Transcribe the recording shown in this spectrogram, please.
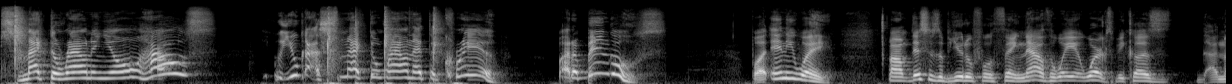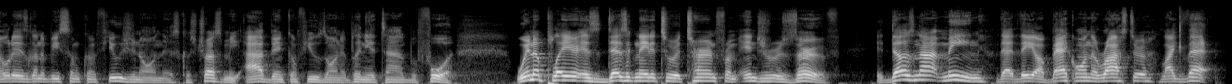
smacked around in your own house, you got smacked around at the crib by the Bengals. But anyway, um, this is a beautiful thing. Now, the way it works, because I know there's going to be some confusion on this because trust me, I've been confused on it plenty of times before. When a player is designated to return from injury reserve, it does not mean that they are back on the roster like that.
